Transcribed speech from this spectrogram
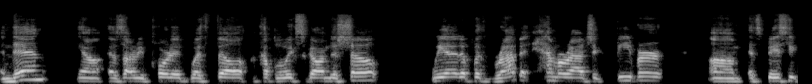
And then, you know, as I reported with Phil a couple of weeks ago on this show, we ended up with rabbit hemorrhagic fever. Um, it's basically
